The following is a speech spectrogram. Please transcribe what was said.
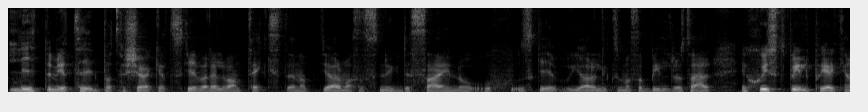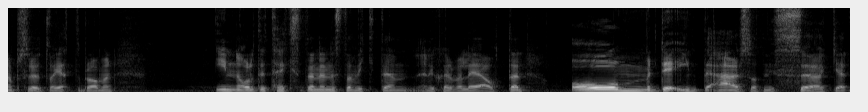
lite mer tid på att försöka att skriva relevant text än att göra massa snygg design och, och, skriva, och göra liksom massa bilder och så här. En schysst bild på er kan absolut vara jättebra, men innehållet i texten är nästan viktigare än, än i själva layouten. Om det inte är så att ni söker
